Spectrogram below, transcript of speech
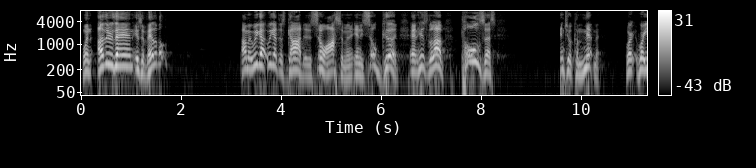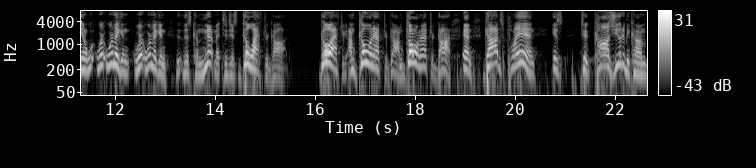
when other than is available? I mean, we got, we got this God that is so awesome and, and he's so good, and his love pulls us into a commitment where, where you know, we're, we're, making, we're, we're making this commitment to just go after God. Go after, I'm going after God. I'm going after God. And God's plan is to cause you to become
